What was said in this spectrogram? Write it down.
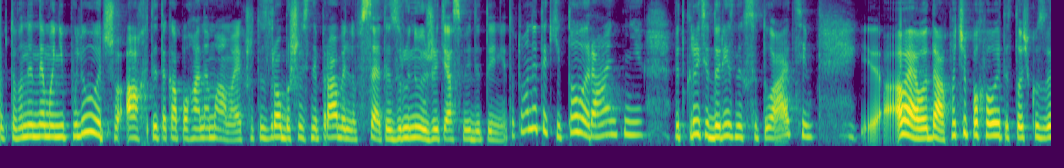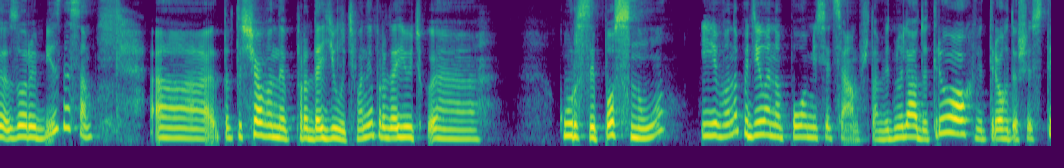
Тобто вони не маніпулюють, що ах, ти така погана мама. Якщо ти зробиш щось неправильно, все, ти зруйнуєш життя своїй дитині. Тобто вони такі толерантні, відкриті до різних ситуацій. Але о, да, хочу похвалити з точки зору бізнесу. Тобто, що вони продають? Вони продають е, курси по сну. І воно поділено по місяцям, що там від 0 до 3, від 3 до 6.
